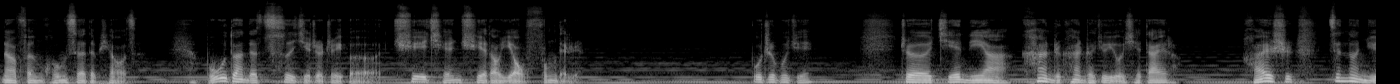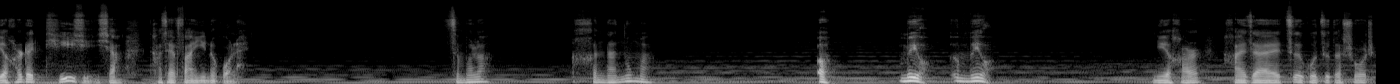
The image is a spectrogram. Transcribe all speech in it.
那粉红色的票子，不断的刺激着这个缺钱缺到要疯的人。不知不觉，这杰尼啊，看着看着就有些呆了。还是在那女孩的提醒下，他才反应了过来。怎么了？很难弄吗？哦，没有，没有。女孩还在自顾自的说着。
